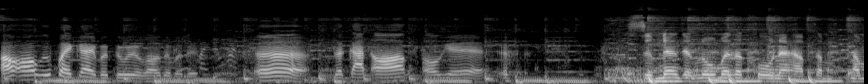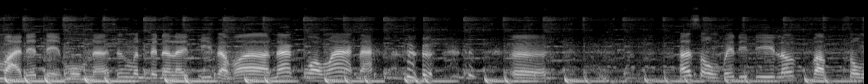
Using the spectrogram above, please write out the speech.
เอาเอาคือไปใกล้ประตูเดี๋ยวเขาแต่ประเด็นเออสกัดออก โอเค สืบเนื่องจากรูปเมื่อสักครู่นะครับทำทำหวายได้เตะมุมนะ ซึ่งมันเป็นอะไรที่แบบว่าน่ากลัวมากนะ เออ ถ้าส่งไปดีๆ แล้วแบบส่ง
